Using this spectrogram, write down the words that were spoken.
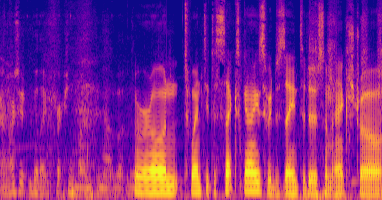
And actually with like friction burn from that, but We're on 20 to 6, guys. We decided to do some extra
